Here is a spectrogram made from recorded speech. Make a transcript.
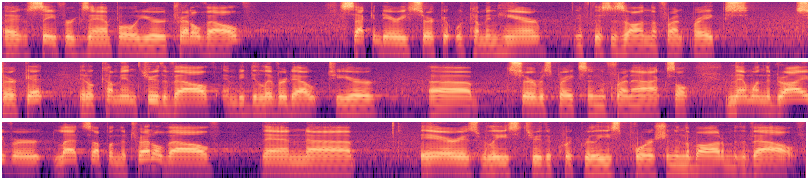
Uh, say, for example, your treadle valve. Secondary circuit would come in here if this is on the front brakes circuit. It'll come in through the valve and be delivered out to your uh, service brakes in the front axle. And then when the driver lets up on the treadle valve, then uh, air is released through the quick release portion in the bottom of the valve.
